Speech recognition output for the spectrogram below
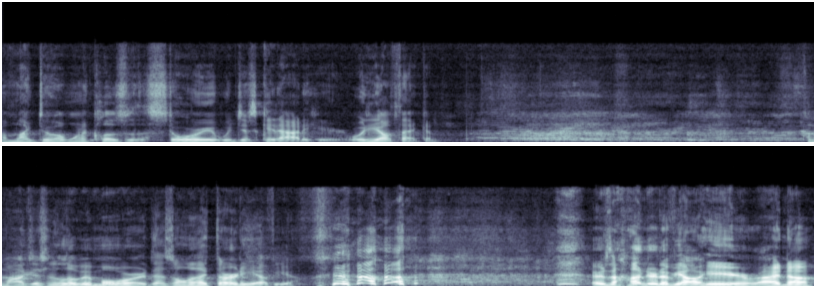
i'm like do i want to close with a story or we just get out of here? What are y'all thinking? Come on just a little bit more. That's only like 30 of you. There's a hundred of y'all here right now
